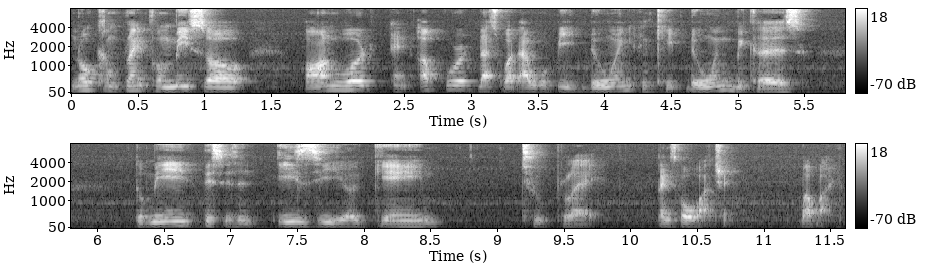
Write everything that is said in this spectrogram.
no complaint from me. So onward and upward that's what I will be doing and keep doing because to me this is an easier game to play. Thanks for watching. Bye bye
